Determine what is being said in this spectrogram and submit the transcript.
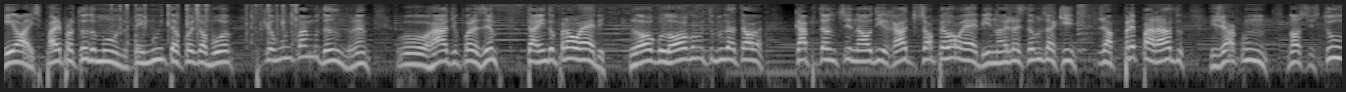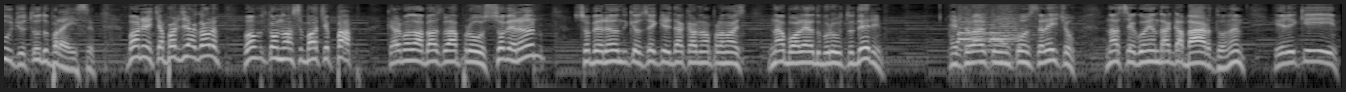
e ó, espalhe para todo mundo. Tem muita coisa boa, porque o mundo vai mudando, né? O rádio, por exemplo, tá indo para a web. Logo, logo, todo mundo já tá captando sinal de rádio só pela web. E nós já estamos aqui, já preparado e já com nosso estúdio, tudo para isso. Bom, gente, a partir de agora, vamos com o nosso bate-papo. Quero mandar um abraço lá pro Soberano, Soberano que eu sei que ele dá carona para nós na boleia do bruto dele. Ele trabalha com Constellation na cegonha da Gabardo, né? Ele que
